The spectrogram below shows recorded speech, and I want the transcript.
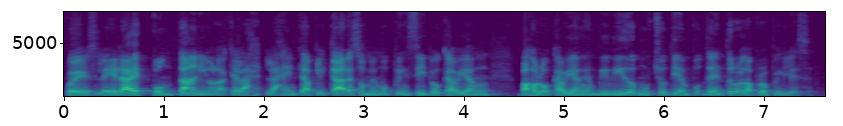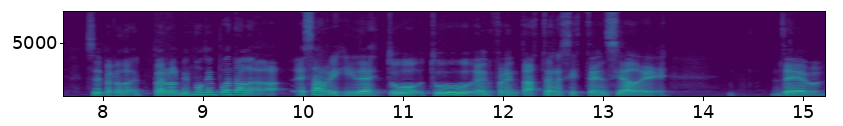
pues le era espontáneo la que la, gente aplicara esos mismos principios que habían, bajo los que habían vivido mucho tiempo dentro de la propia iglesia. Sí, pero, pero al mismo tiempo era esa rigidez. Tú, tú enfrentaste resistencia de, de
